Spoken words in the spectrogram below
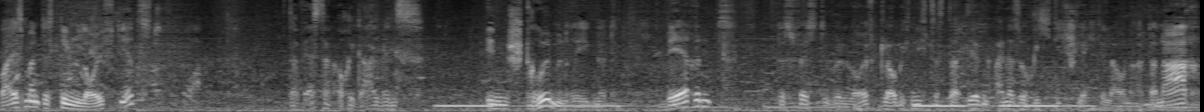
weiß man, das Ding läuft jetzt. Da wäre es dann auch egal, wenn es in Strömen regnet. Während das Festival läuft, glaube ich nicht, dass da irgendeiner so richtig schlechte Laune hat. Danach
